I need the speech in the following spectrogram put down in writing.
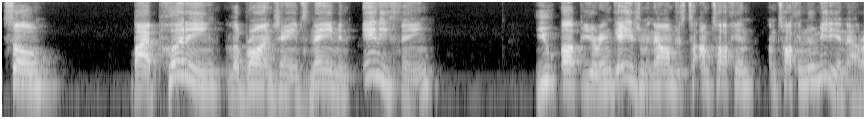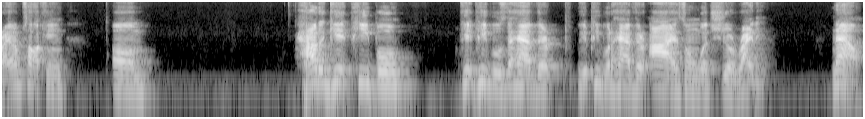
So by putting LeBron James' name in anything, you up your engagement. Now I'm just t- I'm talking I'm talking new media now, right? I'm talking um how to get people get people's to have their get people to have their eyes on what you're writing. Now,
